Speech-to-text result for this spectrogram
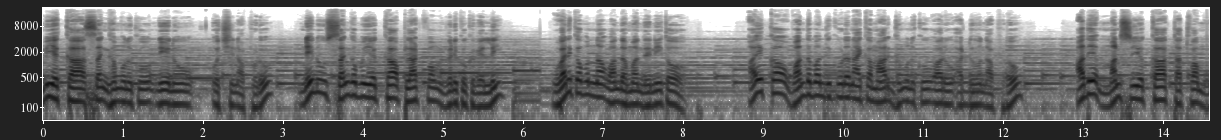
మీ యొక్క సంఘమునకు నేను వచ్చినప్పుడు నేను సంఘము యొక్క ప్లాట్ఫామ్ వెనుకకు వెళ్ళి వెనుక ఉన్న వంద మందినితో ఆ యొక్క వంద మంది కూడా నా యొక్క మార్గమునకు వారు అడ్డు ఉన్నప్పుడు అదే మనసు యొక్క తత్వము.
